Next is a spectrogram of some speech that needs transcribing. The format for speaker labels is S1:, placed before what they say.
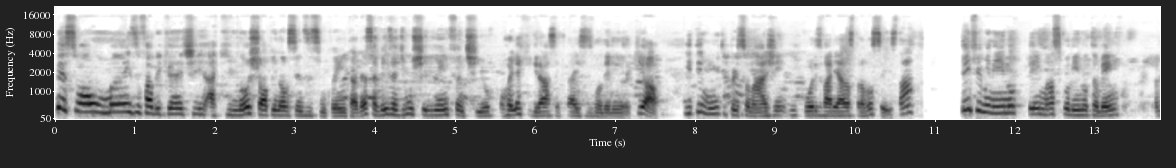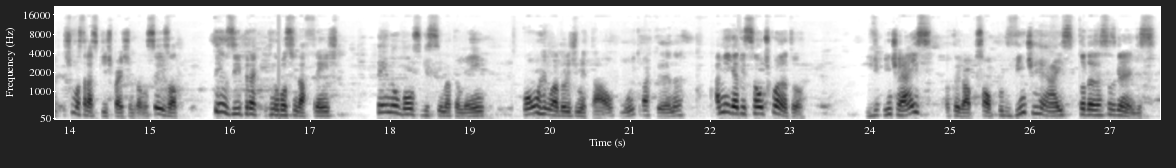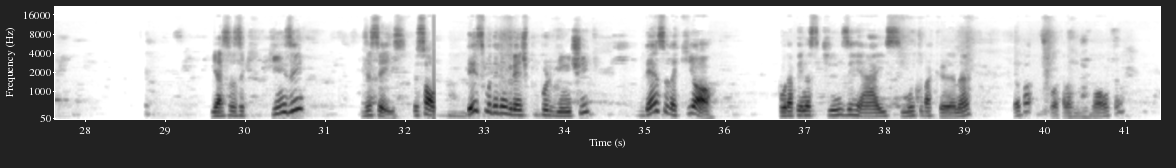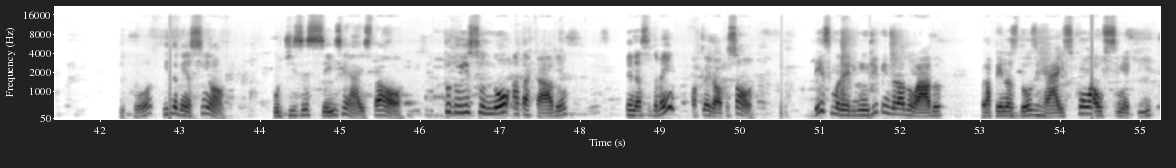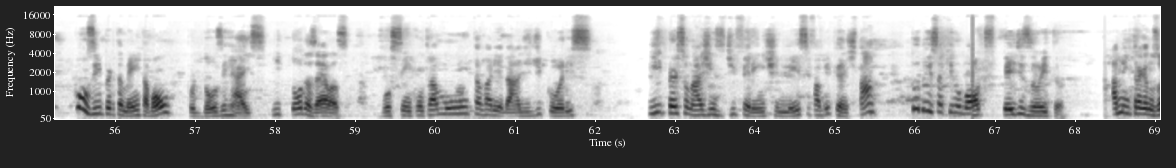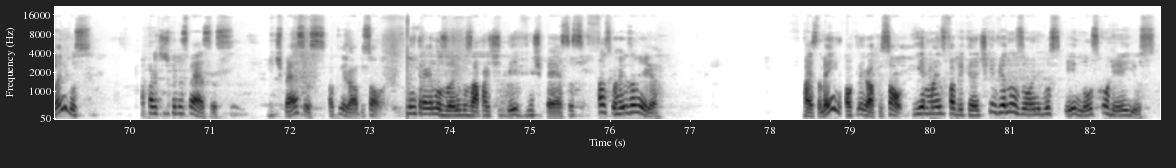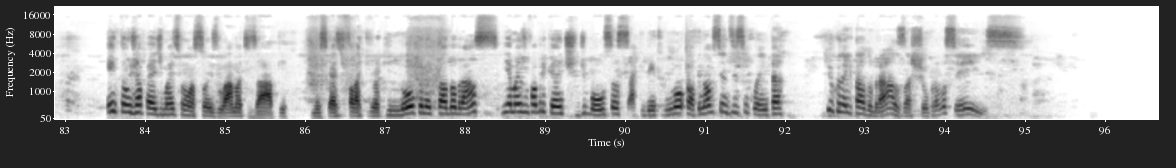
S1: Pessoal, mais um fabricante aqui no Shopping 950. Dessa vez é de mochilinha infantil. Olha que graça que tá esses modelinhos aqui, ó. E tem muito personagem e cores variadas para vocês, tá? Tem feminino, tem masculino também. Deixa eu mostrar aqui de pertinho para vocês, ó. Tem o zíper aqui no bolsinho da frente, tem no bolso de cima também, com regulador de metal, muito bacana. Amiga, aqui são de quanto? 20 reais? Olha legal, pessoal, por 20 reais todas essas grandes. E essas aqui, 15, 16. Pessoal, desse modelinho grande por 20, dessa daqui, ó, por apenas 15 reais, muito bacana. Opa, eu colocar ela de volta. Ficou. E também assim, ó, por 16 reais, tá, ó. Tudo isso no atacado. Tem essa também? Ó que legal, pessoal. Desse modelinho de pendurado do lado, por apenas 12 reais, com a alcinha aqui, com zíper também, tá bom? Por 12 reais. E todas elas você encontra muita variedade de cores e personagens diferentes nesse fabricante, tá? Tudo isso aqui no box P18. A minha entrega nos ônibus? A partir de quantas peças? 20 peças? Olha que legal, pessoal. A entrega nos ônibus a partir de 20 peças. Faz correios, amiga? Faz também? Olha que legal, pessoal. E é mais o fabricante que envia nos ônibus e nos correios. Então já pede mais informações lá no WhatsApp. Não esquece de falar que veio aqui no Conectado Brás e é mais um fabricante de bolsas aqui dentro no Top 950 que o Conectado Brás achou para vocês.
